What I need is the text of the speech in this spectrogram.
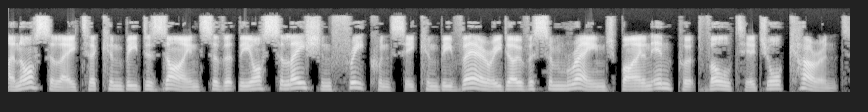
An oscillator can be designed so that the oscillation frequency can be varied over some range by an input voltage or current.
